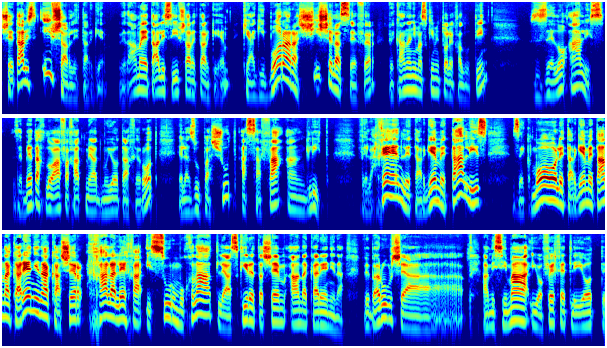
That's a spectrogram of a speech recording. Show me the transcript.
שאת אליס אי אפשר לתרגם. ולמה את אליס אי אפשר לתרגם? כי הגיבור הראשי של הספר, וכאן אני מסכים איתו לחלוטין, זה לא אליס, זה בטח לא אף אחת מהדמויות האחרות, אלא זו פשוט השפה האנגלית. ולכן לתרגם את אליס זה כמו לתרגם את אנה קרנינה כאשר חל עליך איסור מוחלט להזכיר את השם אנה קרנינה. וברור שהמשימה שה... היא הופכת להיות uh,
